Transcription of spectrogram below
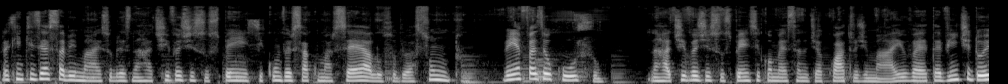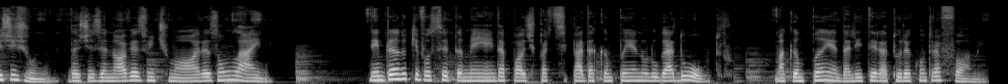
Para quem quiser saber mais sobre as narrativas de suspense e conversar com Marcelo sobre o assunto, venha fazer o curso. Narrativas de Suspense começa no dia 4 de maio, vai até 22 de junho, das 19 às 21 horas online. Lembrando que você também ainda pode participar da campanha No Lugar do Outro, uma campanha da literatura contra a fome.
